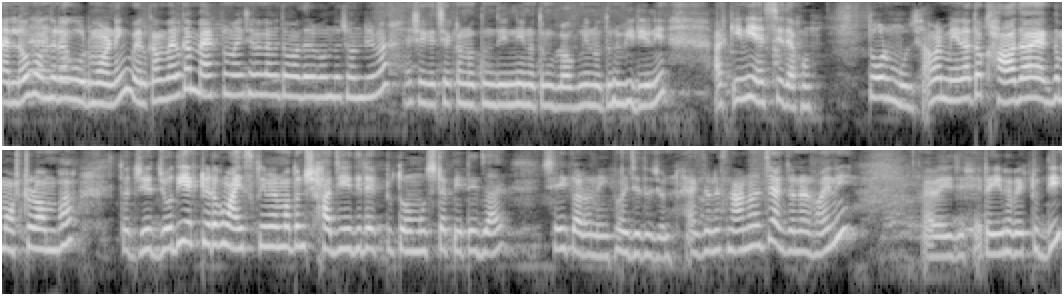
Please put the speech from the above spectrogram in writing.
হ্যালো বন্ধুরা good morning welcome welcome back to my channel আমি তোমাদের বন্ধু চন্দ্রিমা। এসে গেছি একটা নতুন দিন নিয়ে নতুন ব্লগ নিয়ে নতুন ভিডিও নিয়ে। আর কী নিয়ে এসেছি দেখো? তরমুজ। আমার মেয়েরা তো খাওয়া দাওয়া একদম অষ্টরম্ভা। তো যে যদি একটু এরকম আইসক্রিমের মতন সাজিয়ে দিলে একটু তরমুজটা পেটে যায় সেই কারণেই ওই যে দুজন। একজনের স্নান হয়েছে একজনের হয়নি। আর এই যে এটা এইভাবে একটু দিই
